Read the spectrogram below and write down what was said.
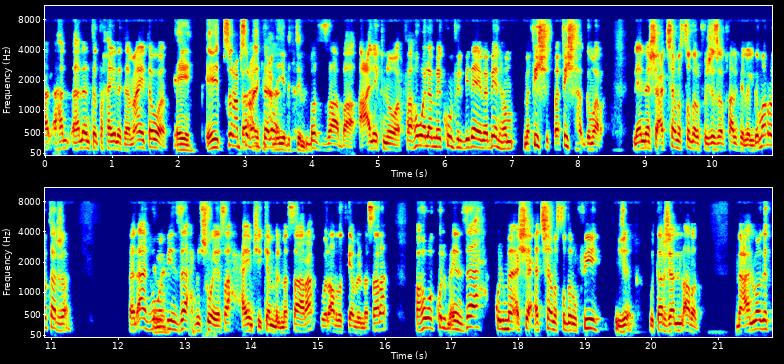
هل هل, هل أنت تخيلتها معي توا؟ إيه. إيه بسرعة بسرعة العملية بتتم. بالضبط. عليك نور. فهو لما يكون في البداية ما بينهم ما فيش ما فيش قمر. لأن أشعة الشمس تضرب في الجزء الخلفي للقمر وترجع. فالآن هو. بينزاح بشوية صح؟ حيمشي يكمل مساره والأرض تكمل مسارها فهو كل ما ينزاح كل ما أشعة الشمس تضرب فيه وترجع للأرض. مع الوقت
